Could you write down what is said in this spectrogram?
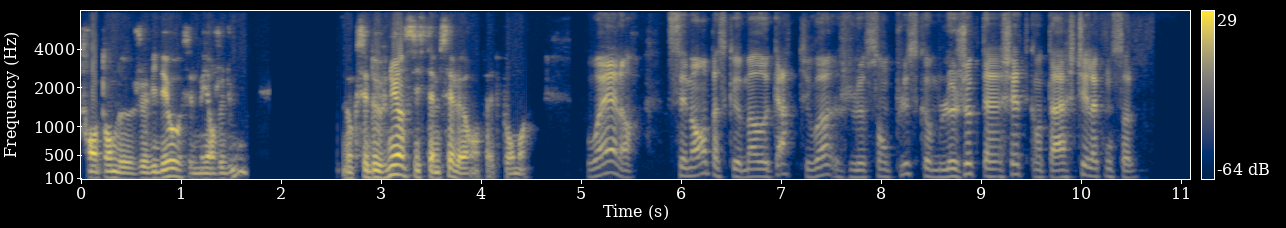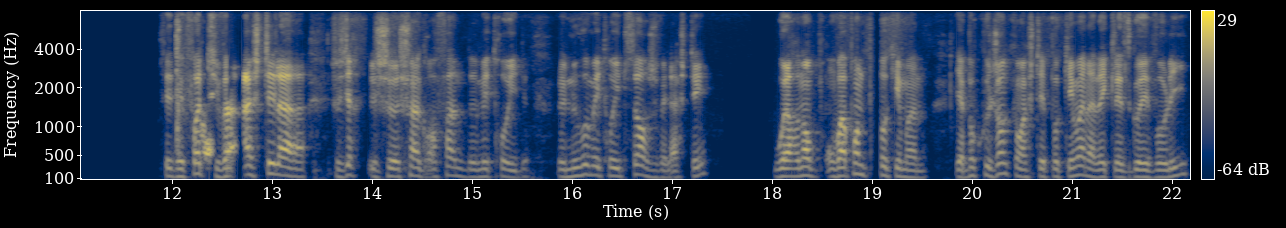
30 ans de jeux vidéo, c'est le meilleur jeu du monde. Donc c'est devenu un système seller, en fait, pour moi. Ouais, alors, c'est marrant parce que Mario Kart, tu vois, je le sens plus comme le jeu que tu achètes quand tu as acheté la console. C'est des fois, tu vas acheter la. Je veux dire, je suis un grand fan de Metroid. Le nouveau Metroid sort, je vais l'acheter. Ou alors, non, on va prendre Pokémon. Il y a beaucoup de gens qui ont acheté Pokémon avec Let's Go Evoli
